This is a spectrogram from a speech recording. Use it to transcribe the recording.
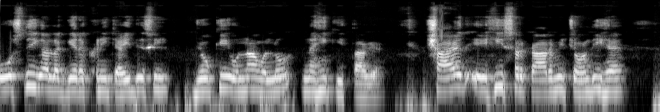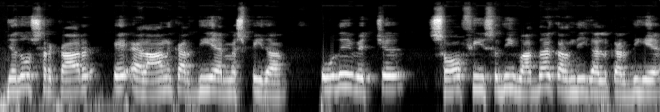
ਉਸ ਦੀ ਗੱਲ ਅੱਗੇ ਰੱਖਣੀ ਚਾਹੀਦੀ ਸੀ, ਜੋ ਕਿ ਉਹਨਾਂ ਵੱਲੋਂ ਨਹੀਂ ਕੀਤਾ ਗਿਆ। ਸ਼ਾਇਦ ਇਹੀ ਸਰਕਾਰ ਵੀ ਚਾਹੁੰਦੀ ਹੈ ਜਦੋਂ ਸਰਕਾਰ ਇਹ ਐਲਾਨ ਕਰਦੀ ਹੈ ਐਮਐਸਪੀ ਦਾ, ਉਹਦੇ ਵਿੱਚ 100% ਦੀ ਵਾਧਾ ਕਰਨ ਦੀ ਗੱਲ ਕਰਦੀ ਹੈ,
